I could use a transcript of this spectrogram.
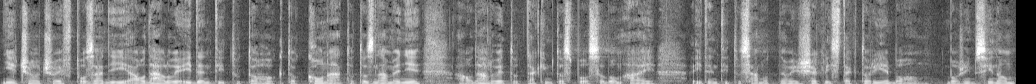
niečoho, čo je v pozadí a odhaluje identitu toho, kto koná toto znamenie a odhaluje tu takýmto spôsobom aj identitu samotného Ježiša Krista, ktorý je Bohom, Božím synom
